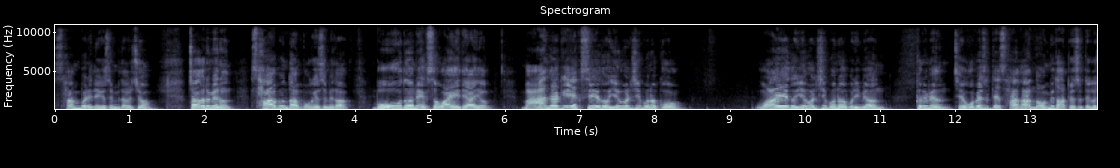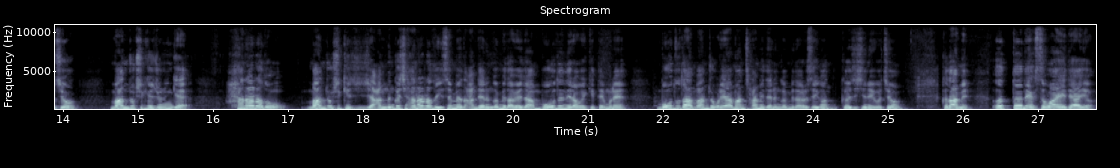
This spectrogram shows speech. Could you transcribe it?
3번이 되겠습니다. 그렇죠? 자, 그러면은 4번도 한번 보겠습니다. 모든 x, y에 대하여 만약에 x에도 0을 집어넣고 y에도 0을 집어넣어 버리면 그러면 제곱했을 때 4가 안 나옵니다. 합했을 때. 그렇죠? 만족시켜 주는 게 하나라도 만족시켜주지 않는 것이 하나라도 있으면 안 되는 겁니다. 왜냐? 모든이라고 했기 때문에 모두 다 만족을 해야만 참이 되는 겁니다. 그래서 이건 거짓이네요. 그렇죠? 그 다음에 어떤 x, y에 대하여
